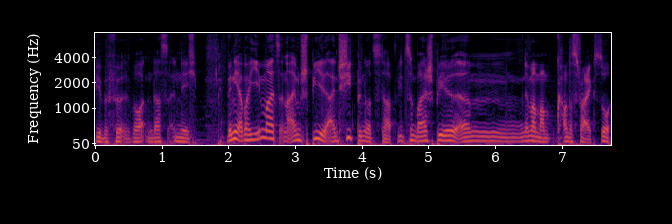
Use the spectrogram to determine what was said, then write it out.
wir befürworten das nicht. Wenn ihr aber jemals in einem Spiel ein Cheat benutzt habt, wie zum Beispiel, ähm, nehmen wir mal Counter-Strike, so,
